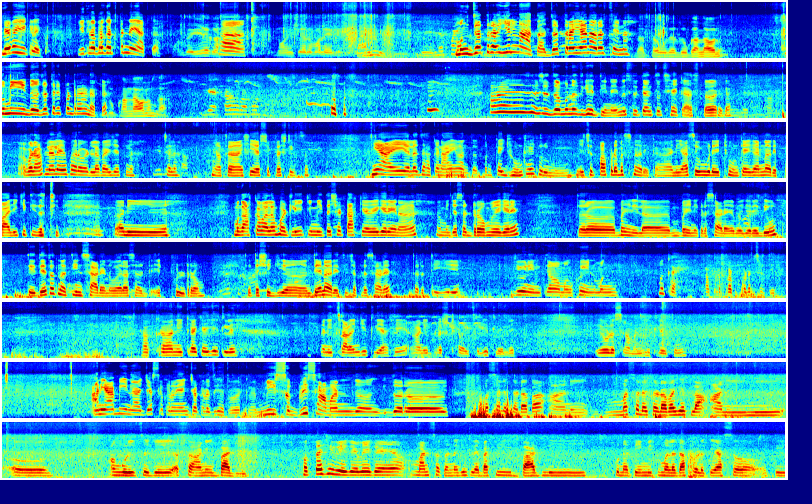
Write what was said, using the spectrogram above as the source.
हे बघ इकडे. इकडे बघत पण नाही आता. हा दोनशे रुपयाला एक आहे. मग जत्रा येईल ना आता. जत्रा येणारच आहे ना. आता उद्या दुकान लावलं. तुम्ही द- जत्रेत पण राहणार का? दुकान लावलं का अशी जमूनच घेती नाही. नुसतं त्यांचंच हे का असतं बरं का. पण आपल्याला हे परवडलं पाहिजेत ना. चला आता हे असे प्लास्टिकचं. हे आहे याला झाकण आहे म्हणतात. पण काही घेऊन काय करू मी? याच्यात पापड बसणार आहे का? आणि असे उघडे ठेवून काय करणार आहे? पाली किती जातील? आणि मग अक्का मला म्हटली की मी तशा टाक्या वगैरे ना म्हणजे असं ड्रम वगैरे तर बहिणीला बहिणीकडे साड्या वगैरे देऊन ते देतात ना तीन साड्यांवर असं एक फुल ड्रम. तर तसे घे देणार आहे तिच्याकडे साड्या. तर ती घेऊन येईन तेव्हा मग होईन. मग मग काय? आपलं पटपटच होते अक्काने काय काय घेतलं आहे आणि चाळण घेतली आहे आणि ब्रश ठेवायचं घेतलेलं आहे. एवढं सामान घेतलं आहे तिने. आणि आम्ही ना जास्त करून यांच्याकडेच घेतो बरं का. मी सगळी सामान जर मसाल्याचा डबा आणि मसाल्याचा डबा घेतला आणि मी आंघोळीचं जे असतं आणि बादली. फक्त हे वेगळे वेगळे माणसाकडनं घेतलं बाकी बादली पुन्हा ते मी तुम्हाला दाखवलं ते असं ते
